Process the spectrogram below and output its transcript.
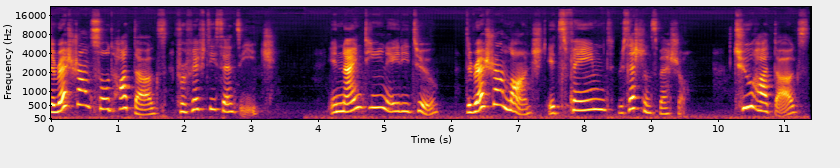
the restaurant sold hot dogs for 50 cents each. In 1982, the restaurant launched its famed recession special two hot dogs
